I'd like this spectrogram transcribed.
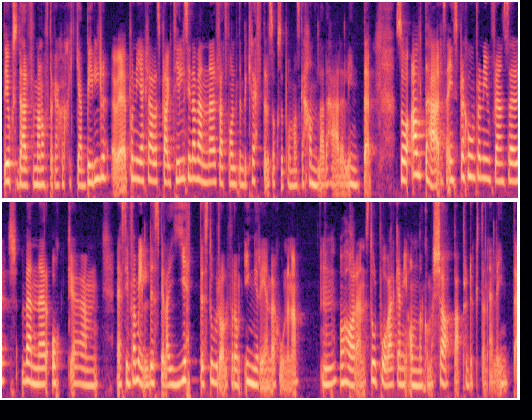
Det är också därför man ofta kanske skickar bild eh, på nya klädesplagg till sina vänner för att få en liten bekräftelse också på om man ska handla det här eller inte. Så allt det här, så här inspiration från influencers, vänner och ehm, eh, sin familj, det spelar jättestor roll för de yngre generationerna Mm. och har en stor påverkan i om de kommer köpa produkten eller inte.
